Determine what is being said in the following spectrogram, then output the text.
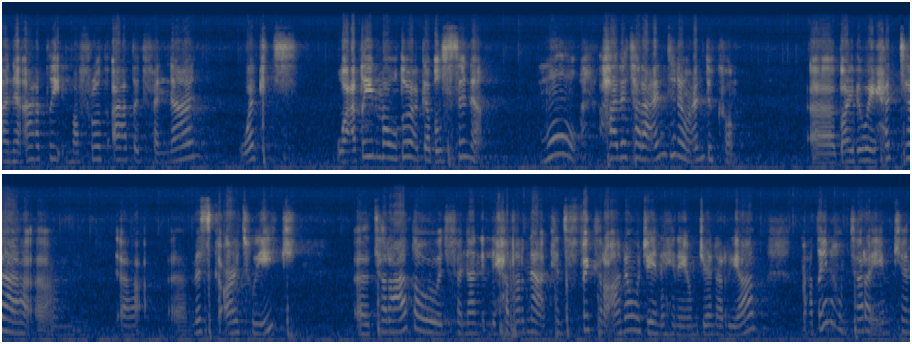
أنا أعطي المفروض أعطي الفنان وقت وأعطيه الموضوع قبل سنة. مو هذا ترى عندنا وعندكم. by the way حتى مسك Art Week ترى عطوا الفنان اللي حضرناه كنت في فكرة أنا وجينا هنا يوم جينا الرياض معطينهم ترى يمكن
